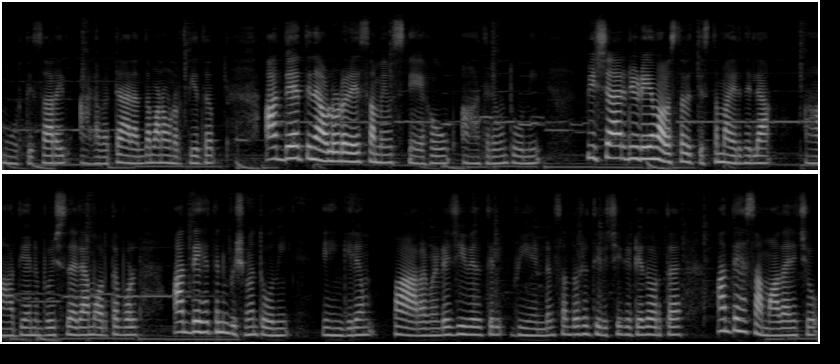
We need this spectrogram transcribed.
മൂർത്തി സാറിൽ അളവറ്റ ആനന്ദമാണ് ഉണർത്തിയത്. അദ്ദേഹത്തിന് അവളോട് ഒരേ സമയം സ്നേഹവും ആദരവും തോന്നി. പിഷാരടിയുടെയും അവസ്ഥ വ്യത്യസ്തമായിരുന്നില്ല. ആദ്യം അനുഭവിച്ചതെല്ലാം ഓർത്തപ്പോൾ അദ്ദേഹത്തിന് വിഷമം തോന്നി. എങ്കിലും പാറമയുടെ ജീവിതത്തിൽ വീണ്ടും സന്തോഷം തിരിച്ചു കിട്ടിയതോർത്ത് അദ്ദേഹം സമാധാനിച്ചു.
